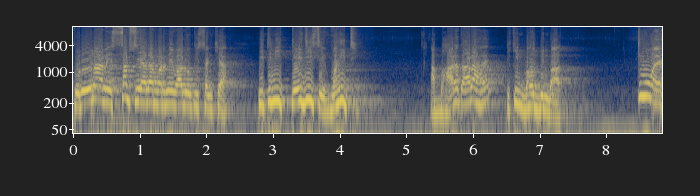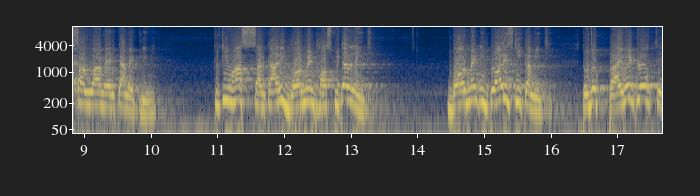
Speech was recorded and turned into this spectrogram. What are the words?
कोरोना में सबसे ज़्यादा मरने वालों की संख्या इतनी तेज़ी से वही थी। अब भारत आ रहा है, लेकिन बहुत दिन बाद। क्यों ऐसा हुआ अमेरिका में, इटली में? क्योंकि वहाँ सरकारी गवर्नमेंट हॉस्पिटल नहीं थी। गवर्नमेंट इंप्लॉयज की कमी थी। तो जो प्राइवेट लोग थे,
